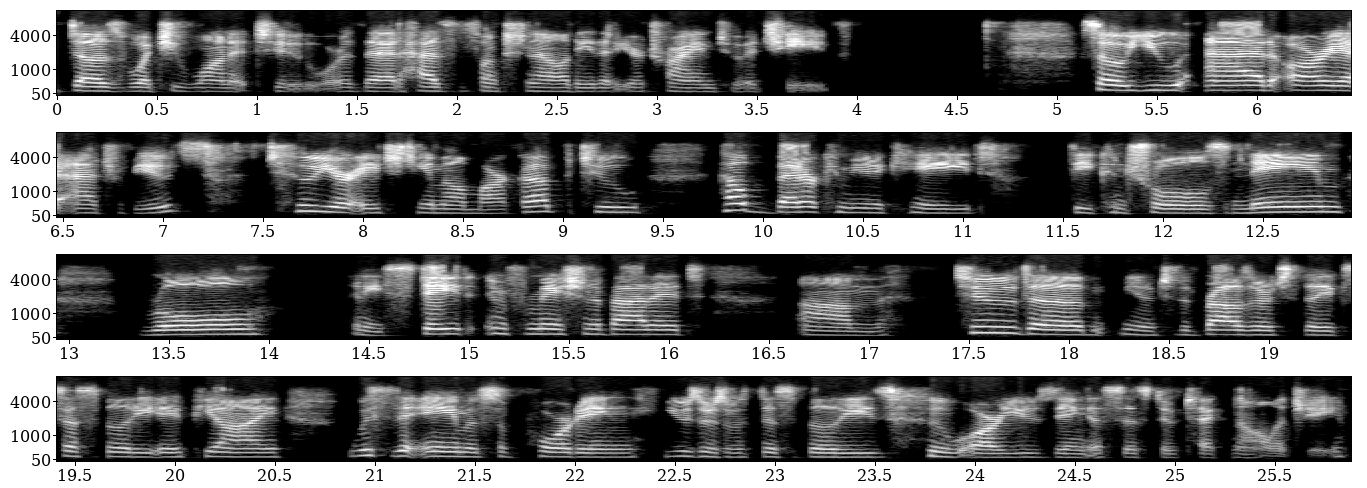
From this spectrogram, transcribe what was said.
does what you want it to, or that has the functionality that you're trying to achieve. So you add ARIA attributes to your HTML markup to help better communicate the control's name, role, any state information about it, um, to the, you know, to the browser, to the accessibility API with the aim of supporting users with disabilities who are using assistive technology.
